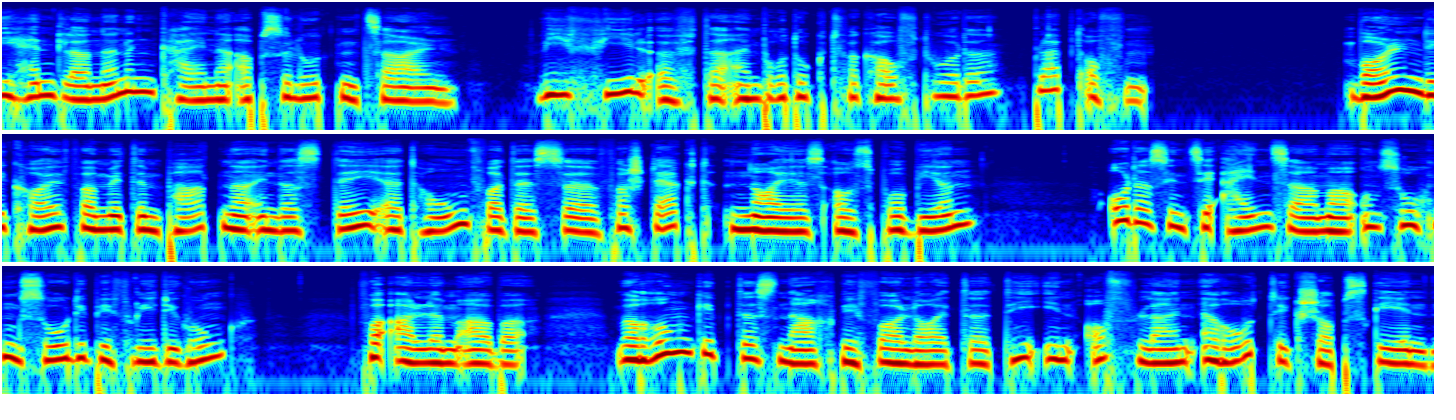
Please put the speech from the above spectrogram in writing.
Die Händler nennen keine absoluten Zahlen, wie viel öfter ein Produkt verkauft wurde, bleibt offen. Wollen die Käufer mit dem Partner in der Stay-at-Home-Fadesse verstärkt Neues ausprobieren? Oder sind sie einsamer und suchen so die Befriedigung? Vor allem aber, warum gibt es nach wie vor Leute, die in Offline-Erotik-Shops gehen,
